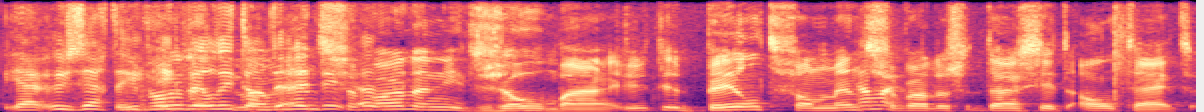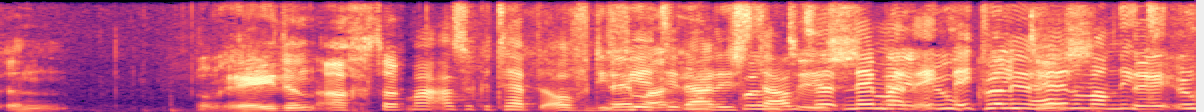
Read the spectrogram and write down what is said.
Ja, u zegt, ik, worden, ik wil niet... Maar op de, mensen worden niet zomaar... Het beeld van mensen, ja, maar, worden, daar zit altijd een reden achter. Maar als ik het heb over die 14 nee, arrestanten... Nee, maar nee, ik, ik wil u helemaal niet... Nee, uw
